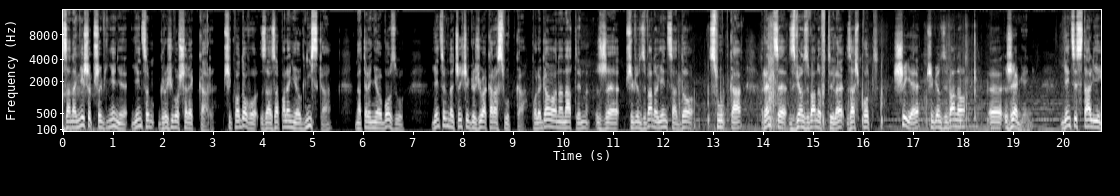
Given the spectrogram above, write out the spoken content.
Za najmniejsze przewinienie jeńcom groziło szereg kar. Przykładowo za zapalenie ogniska na terenie obozu jeńcom najczęściej groziła kara słupka. Polegała ona na tym, że przywiązywano jeńca do słupka, ręce związywano w tyle, zaś pod szyję przywiązywano e, rzemień. Jeńcy stali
